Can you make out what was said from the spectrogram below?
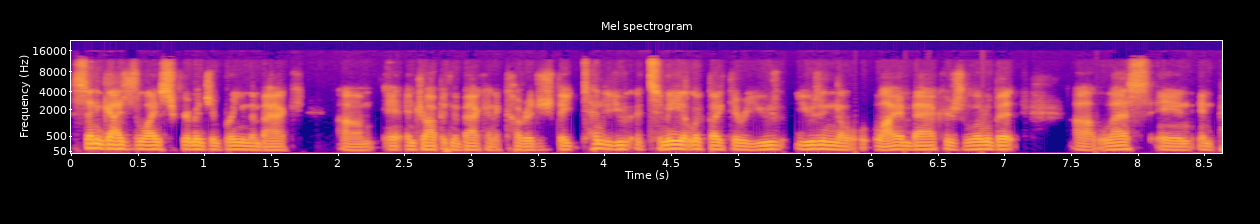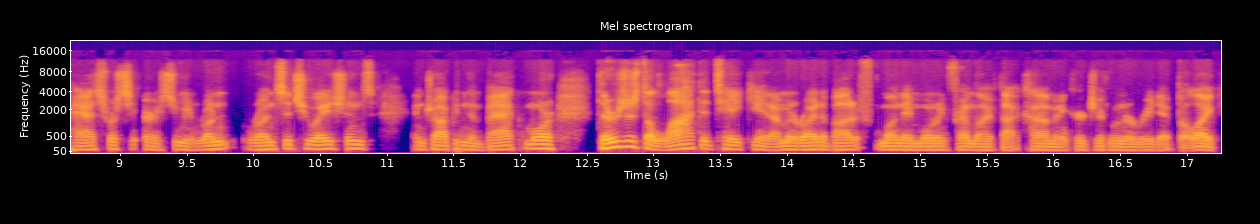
sending guys to the line of scrimmage and bringing them back. Um, and, and, dropping them back into coverage. They tend to to me, it looked like they were using the linebackers a little bit uh, less in in pass or excuse me run run situations and dropping them back more. There's just a lot to take in. I'm going to write about it for Monday morning from live.com and encourage everyone to read it. But like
